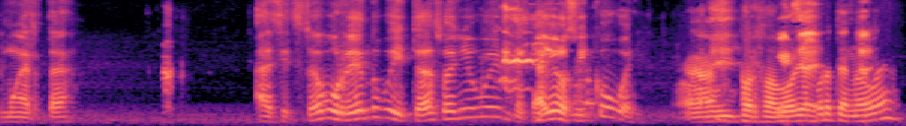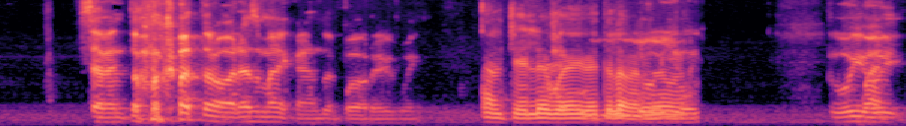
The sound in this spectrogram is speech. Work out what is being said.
muerta? Ah, si te estoy aburriendo, güey, te da sueño, güey, me callo el hocico, güey. Ay, por favor, ya apúrate, ¿no, güey? Se aventó cuatro horas manejando el pobre, güey. Al chile, güey, vete la verdad, güey. Uy, uy.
